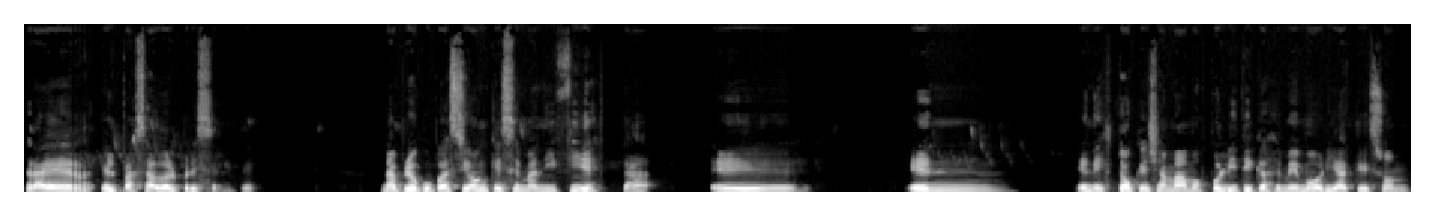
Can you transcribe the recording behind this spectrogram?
traer el pasado al presente. Una preocupación que se manifiesta eh, en en esto que llamamos políticas de memoria, que son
